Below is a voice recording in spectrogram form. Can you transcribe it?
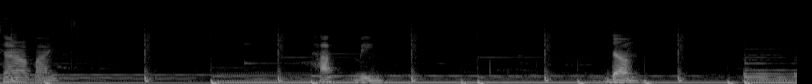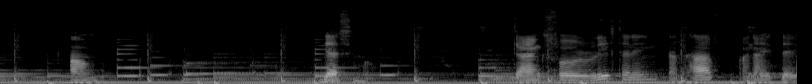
terabyte have been done Um, on decimal. Thanks for listening and have a nice day.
